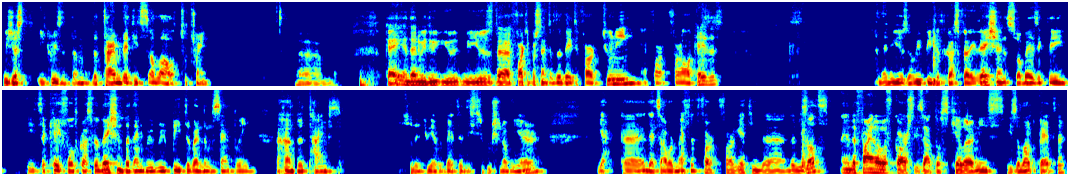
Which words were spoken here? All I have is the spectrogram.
we just increase the, the time that it's allowed to train. Um, Okay, and then we do you, we use the 40% of the data for tuning for, for all cases. And then we use a repeated cross validation. So basically it's a k-fold cross validation, but then we repeat the random sampling 100 times so that we have a better distribution of the error. Yeah, uh, that's our method for, for getting the, the results. And the final, of course, is auto-sklearn and is, is a lot better.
